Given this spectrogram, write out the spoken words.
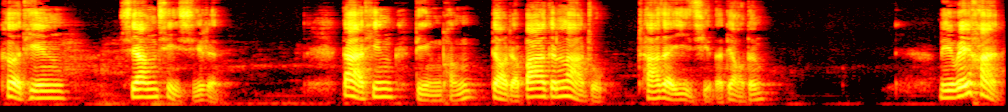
客厅香气袭人。大厅顶棚吊着八根蜡烛，插在一起的吊灯。李维汉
